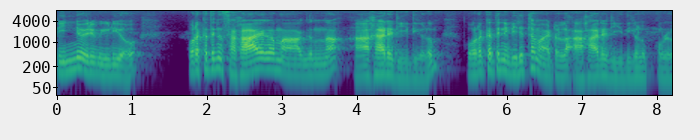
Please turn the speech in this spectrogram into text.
പിന്നെ ഒരു വീഡിയോ ഉറക്കത്തിന് സഹായകമാകുന്ന ആഹാര രീതികളും ഉറക്കത്തിന് വിരുദ്ധമായിട്ടുള്ള ആഹാര രീതികളും ഉള്ള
